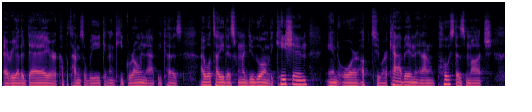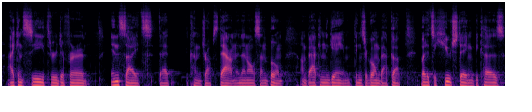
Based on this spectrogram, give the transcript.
every other day or a couple times a week and then keep growing that because I will tell you this when I do go on vacation and or up to our cabin and I don't post as much, I can see through different insights that it kind of drops down and then all of a sudden boom, I'm back in the game. Things are going back up. But it's a huge thing because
